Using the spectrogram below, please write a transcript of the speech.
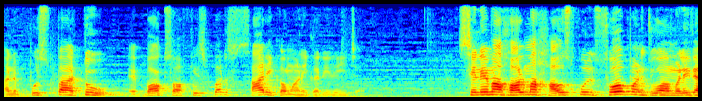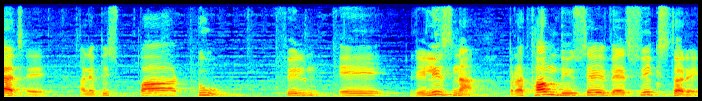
અને પુષ્પા ટુ એ બોક્સ ઓફિસ પર સારી કમાણી કરી રહી છે. સિનેમા હોલમાં હાઉસફુલ શો પણ જોવા મળી રહ્યા છે અને પુષ્પા ટુ ફિલ્મ એ રિલીઝના પ્રથમ દિવસે વૈશ્વિક સ્તરે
